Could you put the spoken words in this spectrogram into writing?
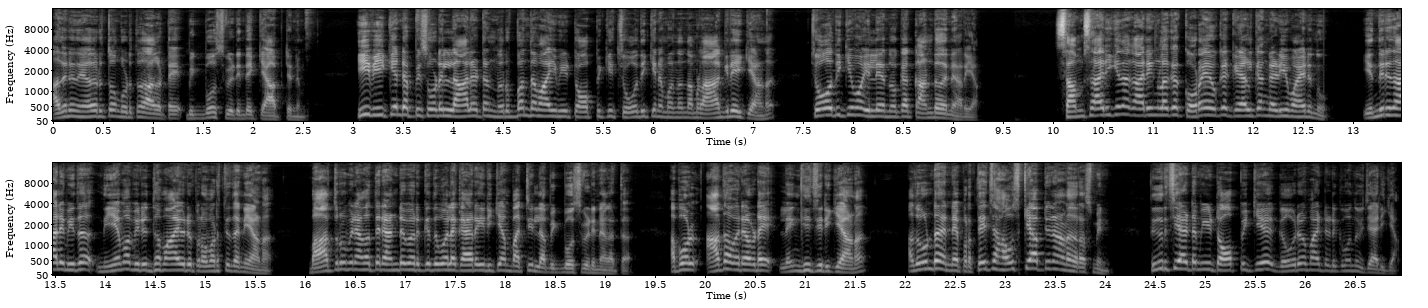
അതിന് നേതൃത്വം കൊടുത്തതാകട്ടെ ബിഗ് ബോസ് വീടിന്റെ ക്യാപ്റ്റനും. ഈ വീക്കെൻഡ് എപ്പിസോഡിൽ ലാലേട്ടൻ നിർബന്ധമായും ഈ ടോപ്പിക്ക് ചോദിക്കണമെന്ന് നമ്മൾ ആഗ്രഹിക്കുകയാണ്. ചോദിക്കുമോ ഇല്ലേ എന്നൊക്കെ കണ്ടു തന്നെ അറിയാം. സംസാരിക്കുന്ന കാര്യങ്ങളൊക്കെ കുറേയൊക്കെ കേൾക്കാൻ കഴിയുമായിരുന്നു. എന്നിരുന്നാലും ഇത് നിയമവിരുദ്ധമായ ഒരു പ്രവൃത്തി തന്നെയാണ്. ബാത്റൂമിനകത്ത് രണ്ടുപേർക്ക് ഇതുപോലെ കയറിയിരിക്കാൻ പറ്റില്ല ബിഗ് ബോസ് വീടിനകത്ത്. അപ്പോൾ അത് അവരവിടെ ലംഘിച്ചിരിക്കുകയാണ്. അതുകൊണ്ട് തന്നെ പ്രത്യേകിച്ച് ഹൗസ് ക്യാപ്റ്റനാണ് റസ്മിൻ. തീർച്ചയായിട്ടും ഈ ടോപ്പിക്ക് ഗൗരവമായിട്ട് എടുക്കുമെന്ന് വിചാരിക്കാം.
